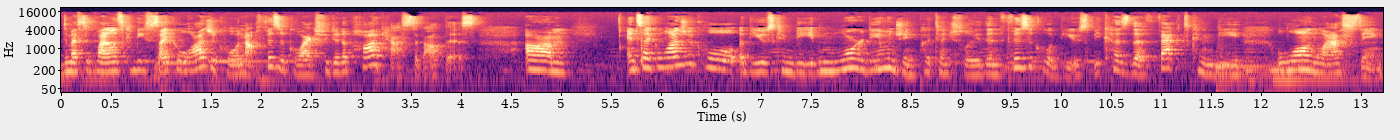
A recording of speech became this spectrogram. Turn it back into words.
Domestic violence can be psychological and not physical. I actually did a podcast about this. Um, and psychological abuse can be even more damaging potentially than physical abuse because the effect can be long lasting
